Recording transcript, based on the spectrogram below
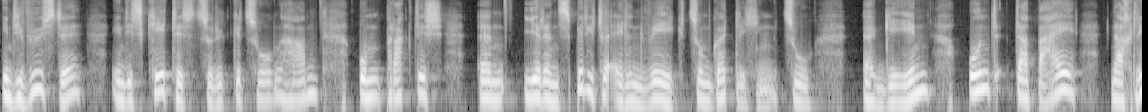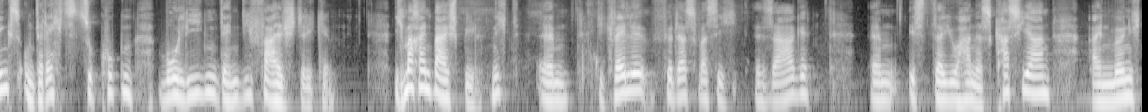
in die Wüste, in die Sketis zurückgezogen haben, um praktisch ähm, ihren spirituellen Weg zum Göttlichen zu äh, gehen und dabei nach links und rechts zu gucken, wo liegen denn die Fallstricke. Ich mache ein Beispiel, nicht? Ähm, die Quelle für das, was ich äh, sage, ähm, ist der Johannes Cassian, ein Mönch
